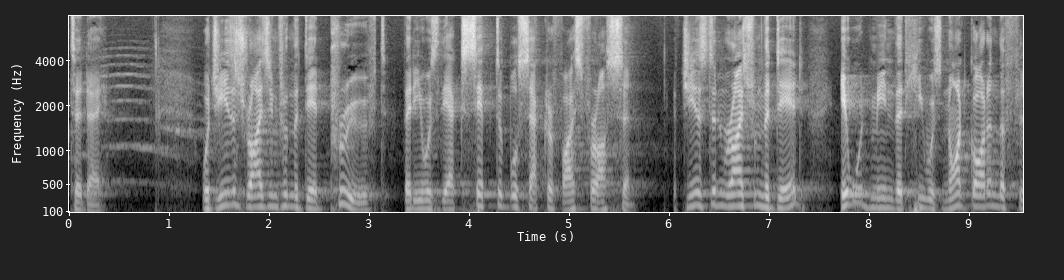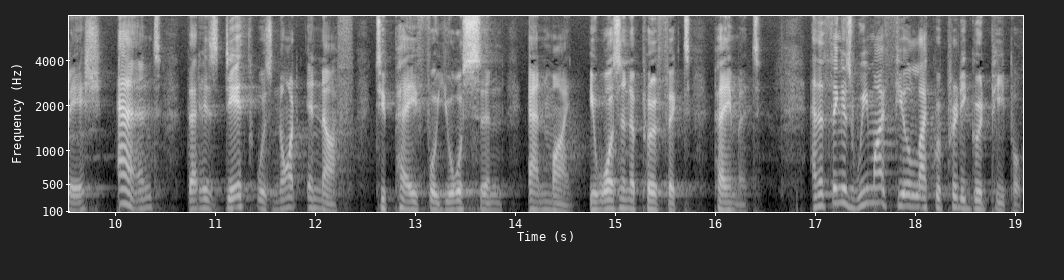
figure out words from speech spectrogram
today? Well, Jesus rising from the dead proved that he was the acceptable sacrifice for our sin. If Jesus didn't rise from the dead, it would mean that he was not God in the flesh and that his death was not enough to pay for your sin and mine. It wasn't a perfect payment. And the thing is, we might feel like we're pretty good people.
